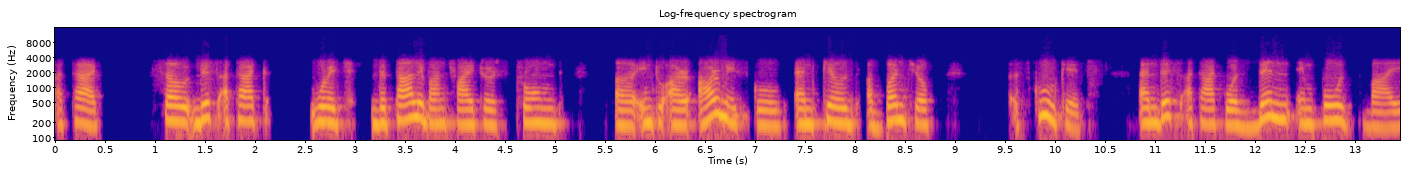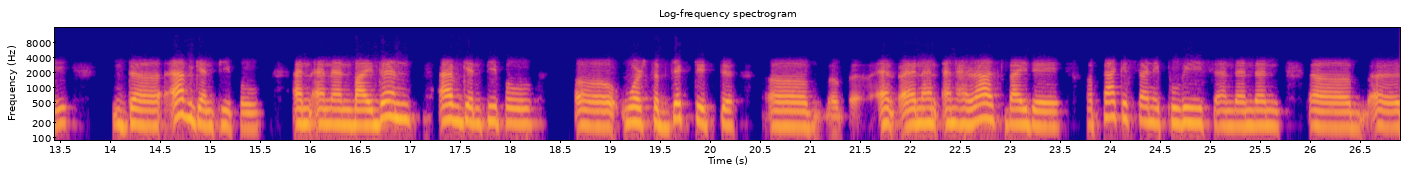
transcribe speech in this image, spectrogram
attack. So this attack, which the Taliban fighters stormed uh, into our army school and killed a bunch of school kids, and this attack was then imposed by the Afghan people, and and and by then Afghan people uh, were subjected to, uh, and, and, and harassed by the uh, Pakistani police and then, then uh, uh,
